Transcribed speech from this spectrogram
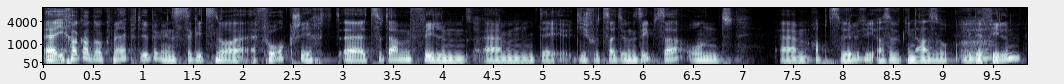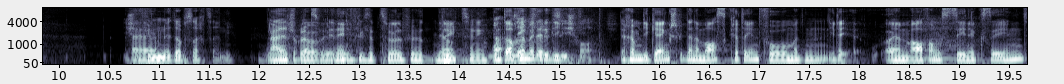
Äh, ich habe gerade noch gemerkt, übrigens, da gibt es noch eine Vorgeschichte äh, zu diesem Film. Ähm, die, die ist von 2017 und ähm, ab 12, also genauso wie der Film. ist der Ähm, Film nicht ab 16. Nein, das ist glaube ich 12. Netflix ab 12 oder Ja. 13. Und da kommen dann die-. Da kommen die Gangs mit einer Maske drin vor, wo man dann in der ähm, Anfangsszene sehen.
